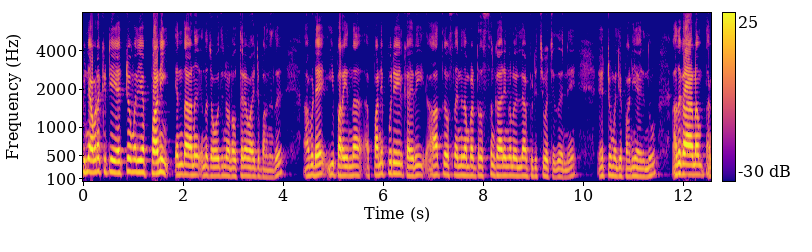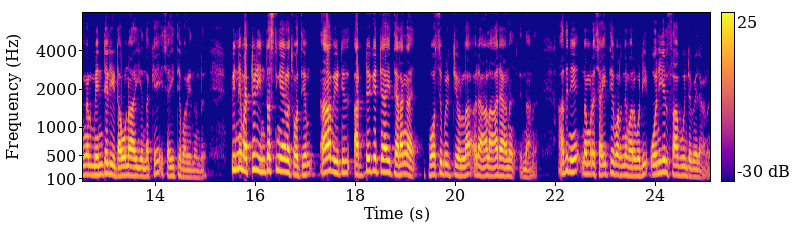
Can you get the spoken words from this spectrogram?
പിന്നെ അവിടെ കിട്ടിയ ഏറ്റവും വലിയ പണി എന്താണ് എന്ന ചോദ്യത്തിനുള്ള ഉത്തരമായിട്ട് പറഞ്ഞത്. അവിടെ ഈ പറയുന്ന പണിപ്പുരയിൽ കയറി ആ ദിവസം തന്നെ നമ്മുടെ ഡ്രസ്സും കാര്യങ്ങളും എല്ലാം പിടിച്ചു വെച്ചത് തന്നെ ഏറ്റവും വലിയ പണിയായിരുന്നു. അത് കാരണം തങ്ങൾ മെന്റലി ഡൗൺ ആയി എന്നൊക്കെ ശൈത്യ പറയുന്നുണ്ട്. പിന്നെ മറ്റൊരു ഇൻട്രസ്റ്റിംഗ് ആയുള്ള ചോദ്യം ആ വീട്ടിൽ അഡ്വക്കേറ്റായി തിളങ്ങാൻ പോസിബിലിറ്റി ഉള്ള ഒരാൾ ആരാണ് എന്നാണ്. അതിന് നമ്മുടെ ശൈത്യ പറഞ്ഞ മറുപടി ഒനിയൽ സാബുവിന്റെ പേരാണ്.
